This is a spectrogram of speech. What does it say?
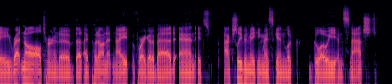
a retinol alternative that I put on at night before I go to bed, and it's actually been making my skin look glowy and snatched,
